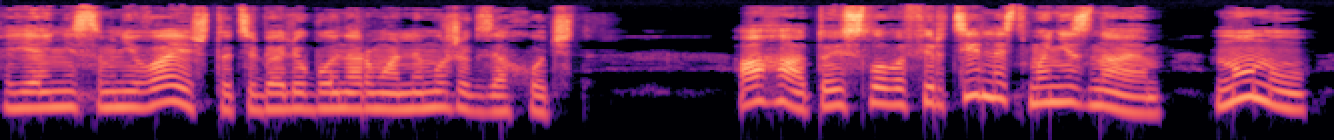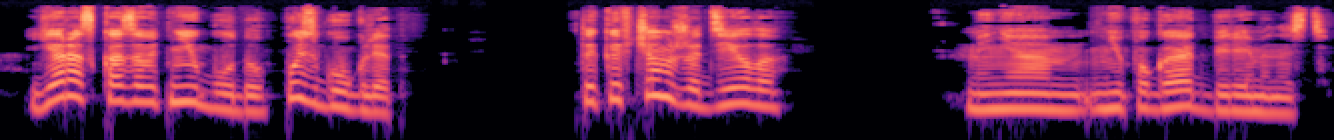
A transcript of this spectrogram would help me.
«Я не сомневаюсь, что тебя любой нормальный мужик захочет». «Ага, то есть слово «фертильность» мы не знаем. Ну-ну, я рассказывать не буду, пусть гуглит». «Так и в чем же дело?» «Меня не пугает беременность».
